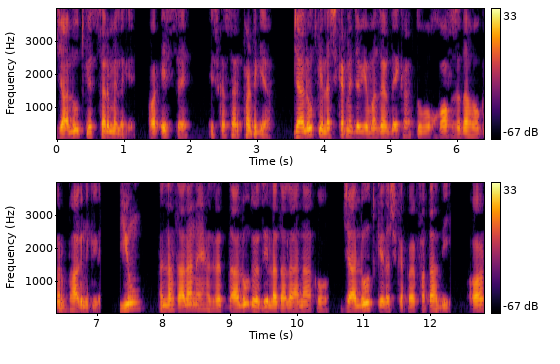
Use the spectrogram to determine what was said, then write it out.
جالوت کے سر میں لگے اور اس سے اس کا سر پھٹ گیا۔ جالوت کے لشکر نے جب یہ منظر دیکھا تو وہ خوف زدہ ہو کر بھاگ نکلے۔ یوں اللہ تعالیٰ نے حضرت تالوت رضی اللہ تعالیٰ عنہ کو جالوت کے لشکر پر فتح دی اور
